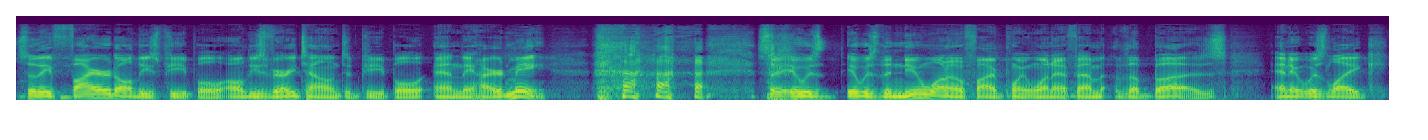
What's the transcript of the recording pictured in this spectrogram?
So they fired all these people, all these very talented people, and they hired me. so it was it was the new 105.1 FM, The Buzz, and it was like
